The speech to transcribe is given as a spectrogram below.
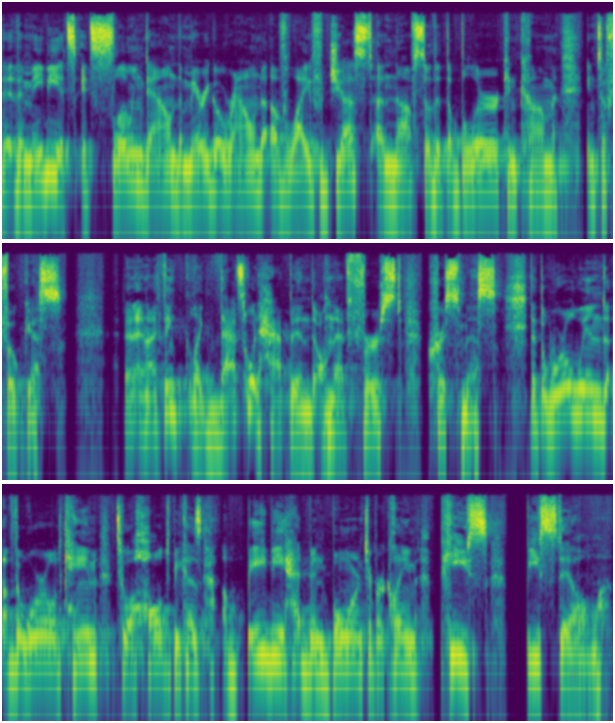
That, maybe it's it's slowing down the merry-go-round of life just enough so that the blur can come into focus. And, and I think like that's what happened on that first Christmas. That the whirlwind of the world came to a halt because a baby had been born to proclaim, Peace, be still.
